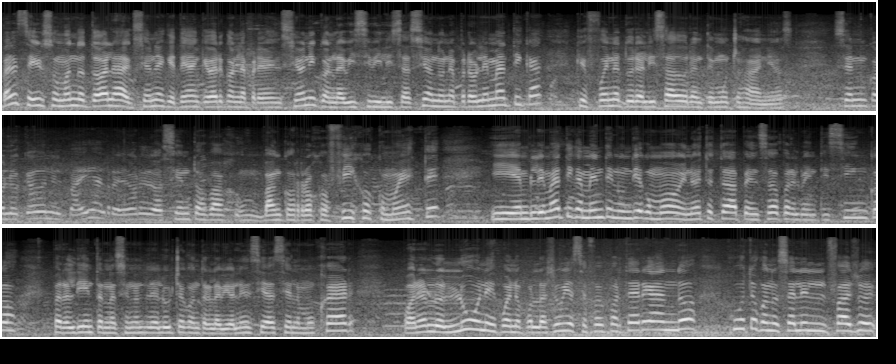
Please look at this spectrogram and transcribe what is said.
Van a seguir sumando todas las acciones que tengan que ver con la prevención y con la visibilización de una problemática que fue naturalizada durante muchos años. Se han colocado en el país alrededor de 200 bancos rojos fijos como este y emblemáticamente en un día como hoy, ¿no? Esto estaba pensado para el 25, para el Día Internacional de la Lucha contra la Violencia hacia la Mujer, ponerlo el lunes, bueno, por la lluvia se fue postergando, justo cuando sale el fallo eh,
